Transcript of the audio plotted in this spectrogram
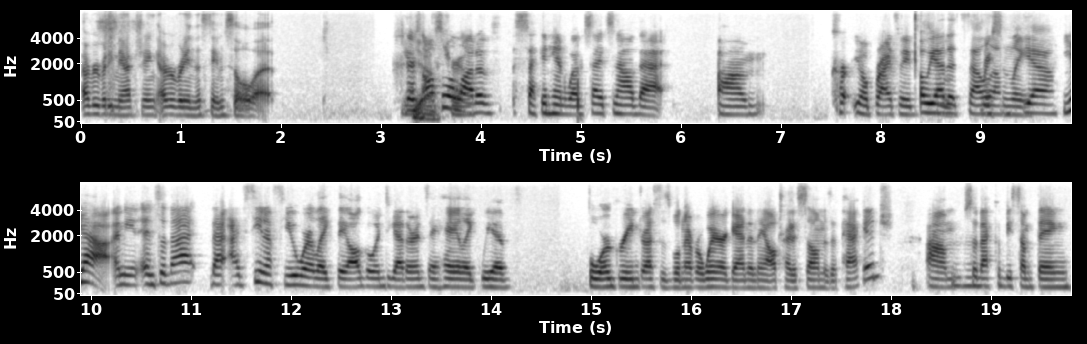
everybody matching everybody in the same silhouette. There's Yeah. also a lot of secondhand websites now that, um, cur- you know, bridesmaids. Oh yeah, who that sell 'em. recently. Yeah. Yeah, I mean, and so that that I've seen a few where like they all go in together and say, hey, like we have four green dresses we'll never wear again, and they all try to sell them as a package. Um, So Mhm. that could be something.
